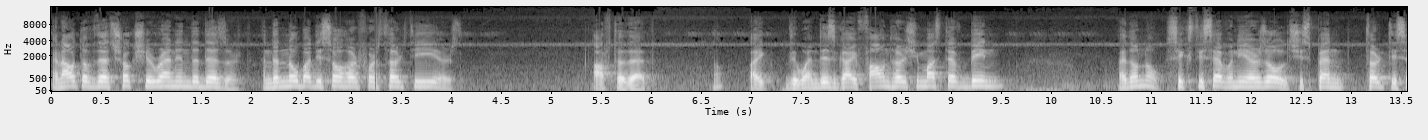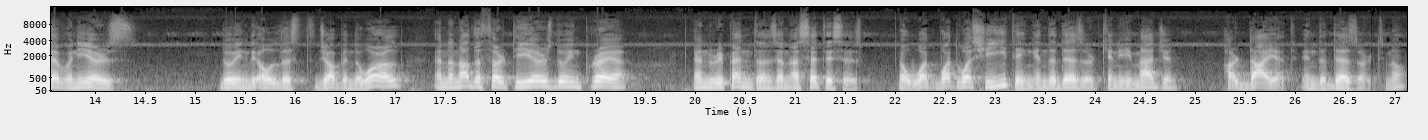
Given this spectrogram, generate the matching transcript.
and out of that shock, she ran in the desert. And then nobody saw her for 30 years after that. No? Like the, when this guy found her, she must have been, I don't know, 67 years old. She spent 37 years doing the oldest job in the world, and another 30 years doing prayer and repentance and asceticism. No, what, what was she eating in the desert? Can you imagine? Her diet in the desert, you know,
